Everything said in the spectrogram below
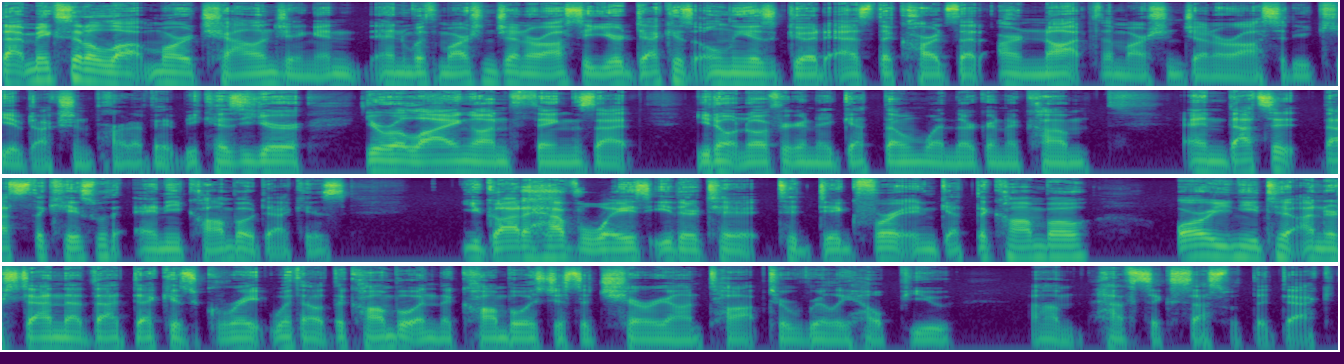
that makes it a lot more challenging. And and with Martian Generosity, your deck is only as good as the cards that are not the Martian Generosity key abduction part of it because you're you're relying on things that you don't know if you're going to get them when they're going to come. And that's it. That's the case with any combo deck. Is you got to have ways either to to dig for it and get the combo, or you need to understand that that deck is great without the combo, and the combo is just a cherry on top to really help you um, have success with the deck.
